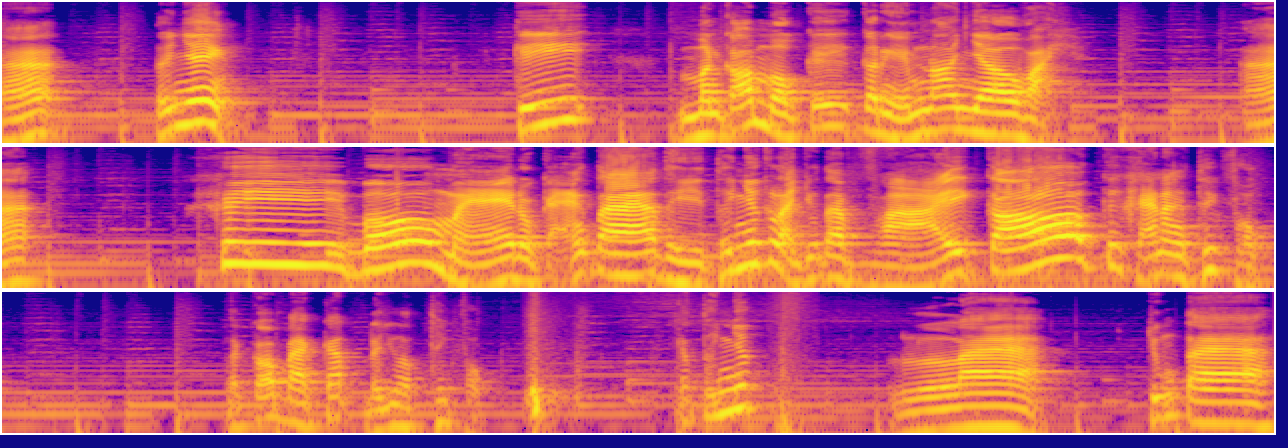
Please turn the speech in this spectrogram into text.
À, tự nhiên cái mình có một cái kinh nghiệm nó nhờ vậy à, khi bố mẹ đồ cản ta thì thứ nhất là chúng ta phải có cái khả năng thuyết phục. Ta có ba cách để chúng ta thuyết phục. Cách thứ nhất là chúng ta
